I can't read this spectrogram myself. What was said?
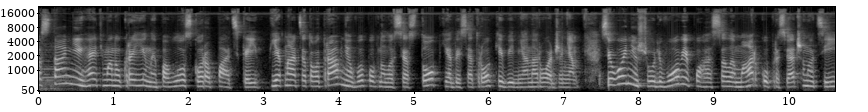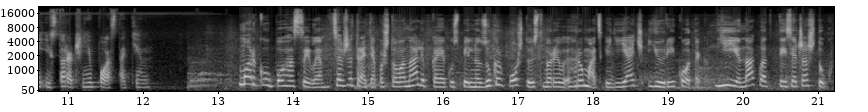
Останній гетьман України Павло Скоропадський 15 травня виповнилося 150 років від дня народження. Сьогодні ж у Львові погасили марку, присвячену цій історичній постаті. Марку погасили. Це вже третя поштова наліпка, яку спільно з Укрпоштою створив громадський діяч Юрій Котик. Її наклад тисяча штук.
